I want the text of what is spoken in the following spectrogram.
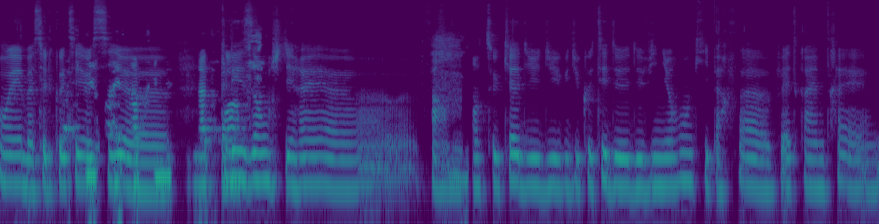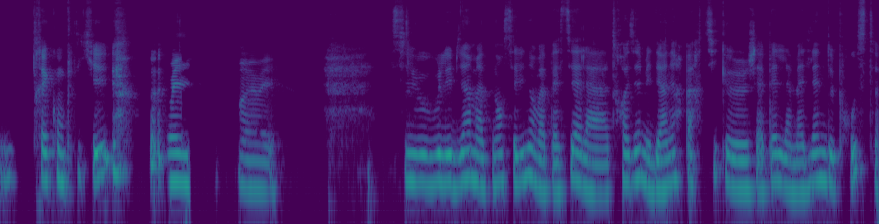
oui, bah, c'est le côté aussi euh, plaisant, je dirais. Euh, enfin, en tout cas, du, du, du côté de, de, vigneron qui parfois euh, peut être quand même très, très compliqué. oui, oui, oui. Si vous voulez bien, maintenant, Céline, on va passer à la troisième et dernière partie que j'appelle la Madeleine de Proust.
